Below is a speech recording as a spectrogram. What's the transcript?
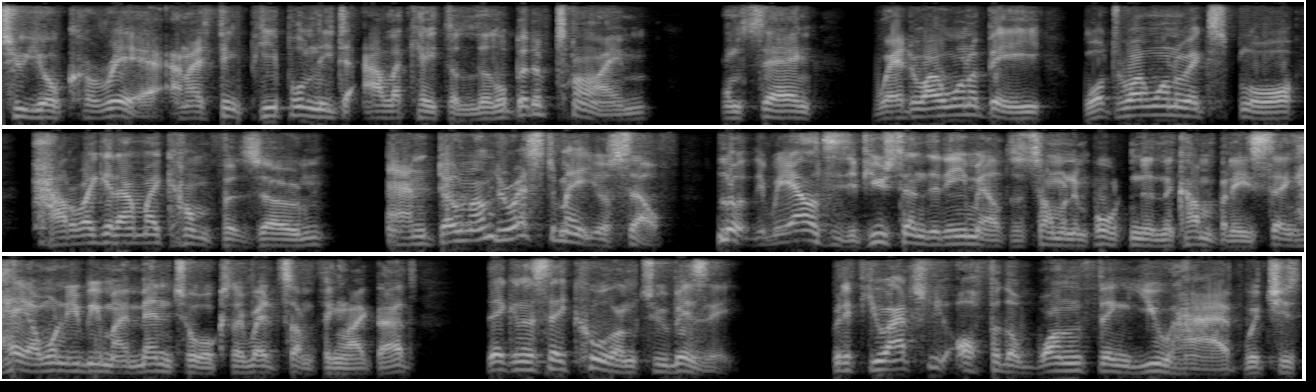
to your career. And I think people need to allocate a little bit of time on saying, where do I want to be? What do I want to explore? How do I get out my comfort zone? And don't underestimate yourself. Look, the reality is if you send an email to someone important in the company saying, hey, I want you to be my mentor because I read something like that, they're going to say, cool, I'm too busy. But if you actually offer the one thing you have, which is,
